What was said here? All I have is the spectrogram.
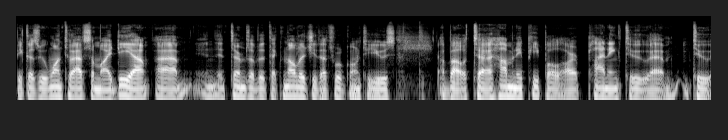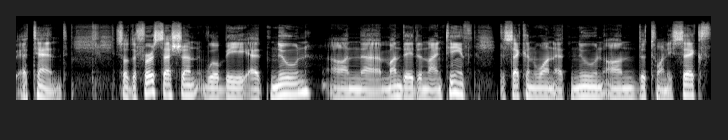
because we want to have some idea um, in, in, terms of the technology that we're going to use about uh, how many people are planning to um, to attend. So the first session will be at noon on uh, Monday the 19th, the second one at noon on the 26th.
